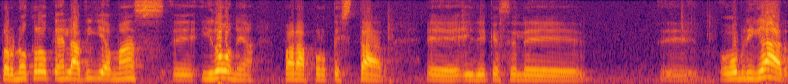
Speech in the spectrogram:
pero no creo que es la vía más eh, idónea para protestar eh, y de que se le obligar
